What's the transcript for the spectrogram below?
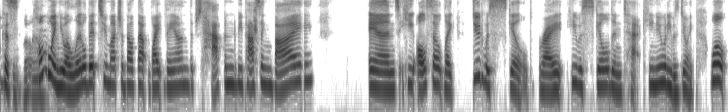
because homeboy knew a little bit too much about that white van that just happened to be passing by and he also like dude was skilled right? He was skilled in tech. He knew what he was doing. Well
